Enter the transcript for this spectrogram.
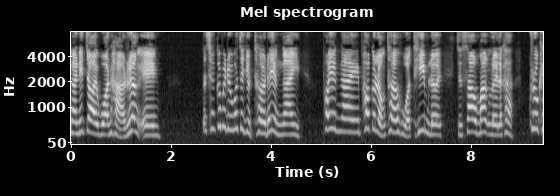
งานนี้จอยวอนหาเรื่องเอง แต่ฉันก็ไม่รู้ว่าจะหยุดเธอได้ยังไง เพราะยังไงพ่อก็หลงเธอหัวทิ่มเลย ฉันเศร้ามากเลยละค่ะ ครูเค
